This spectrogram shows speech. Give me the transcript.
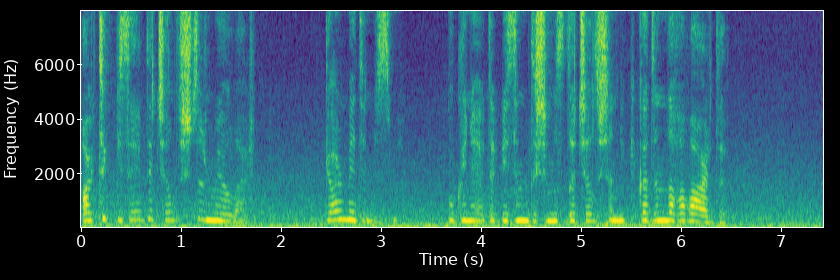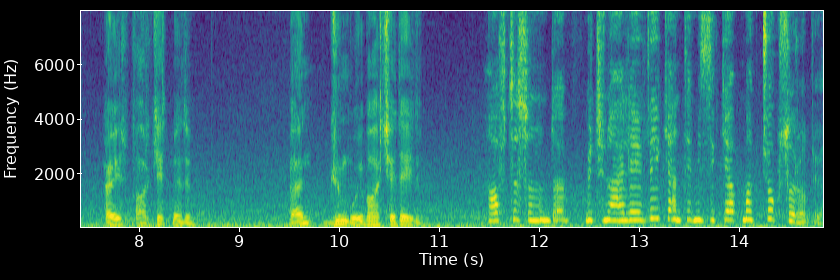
Artık bizi evde çalıştırmıyorlar. Görmediniz mi? Bugün evde bizim dışımızda çalışan iki kadın daha vardı. Hayır fark etmedim. Ben gün boyu bahçedeydim. Hafta sonunda bütün aile evdeyken temizlik yapmak çok zor oluyor.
